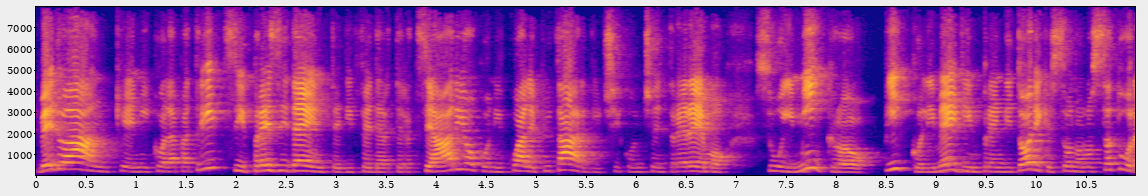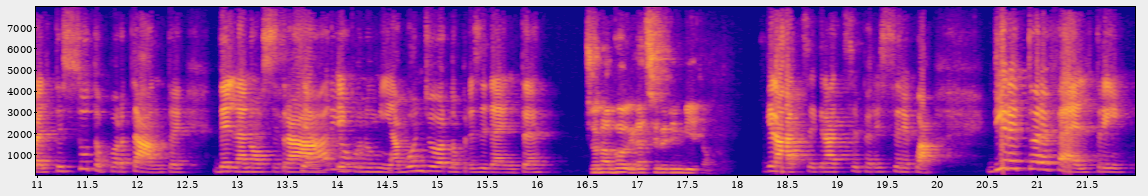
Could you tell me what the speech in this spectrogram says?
Vedo anche Nicola Patrizi, presidente di Federterziario, con il quale più tardi ci concentreremo sui micro, piccoli, medi imprenditori che sono l'ossatura, il tessuto portante della nostra economia. Buongiorno Presidente. Buongiorno a voi, grazie per l'invito. Grazie, grazie per essere qua. Direttore Feltri,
